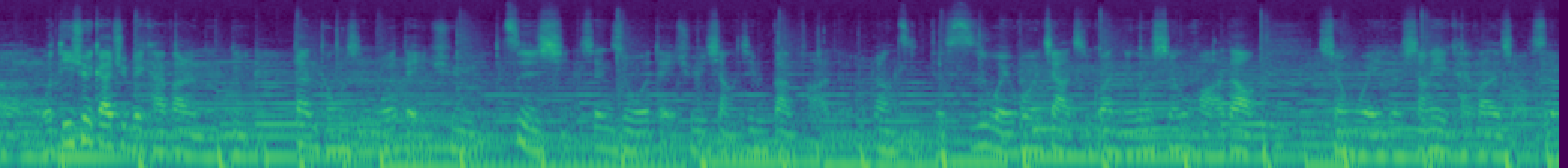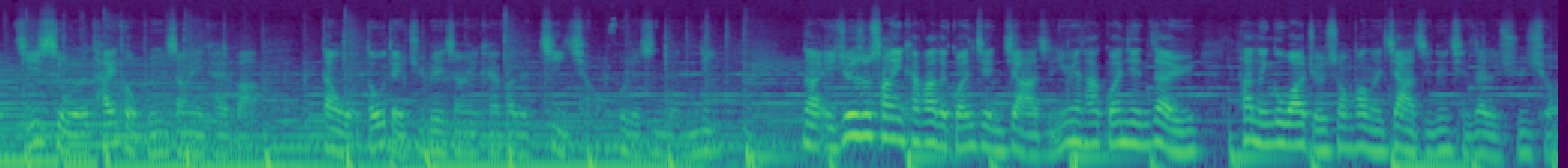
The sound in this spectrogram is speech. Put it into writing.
呃，我的确该具备开发的能力，但同时我得去自省，甚至我得去想尽办法的让自己的思维或价值观能够升华到成为一个商业开发的角色。即使我的 title 不是商业开发，但我都得具备商业开发的技巧或者是能力。那也就是说，商业开发的关键价值，因为它关键在于它能够挖掘双方的价值跟潜在的需求，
